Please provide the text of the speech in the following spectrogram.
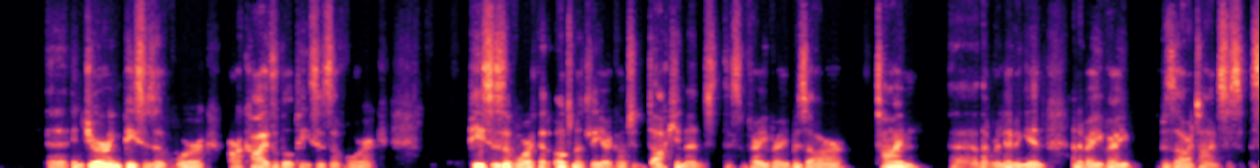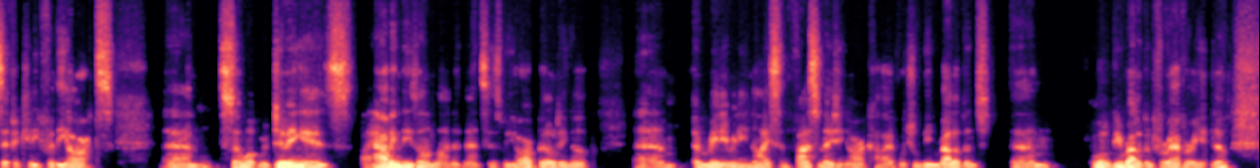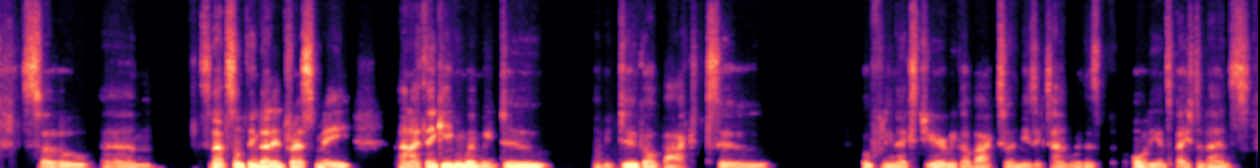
uh, enduring pieces of work, archivable pieces of work, pieces of work that ultimately are going to document this very, very bizarre time uh, that we're living in and a very, very bizarre time specifically for the arts. Um, so what we're doing is by having these online events is we are building up um, a really, really nice and fascinating archive, which will be relevant, um, will be relevant forever, you know? So, um, so that's something that interests me. And I think even when we do, when we do go back to, hopefully next year, we go back to a music town where there's audience-based events,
